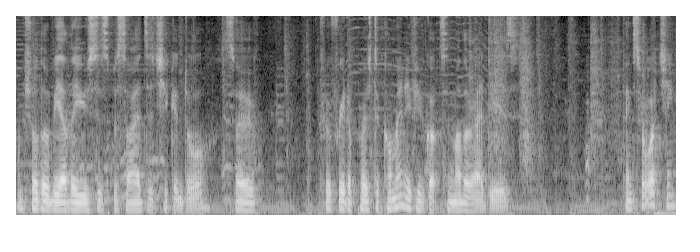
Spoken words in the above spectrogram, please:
I'm sure there'll be other uses besides a chicken door, so feel free to post a comment if you've got some other ideas. Thanks for watching.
